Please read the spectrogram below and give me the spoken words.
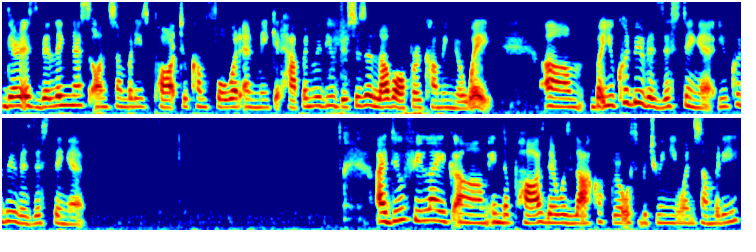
there is willingness on somebody's part to come forward and make it happen with you. This is a love offer coming your way. Um, but you could be resisting it. You could be resisting it. I do feel like um, in the past there was lack of growth between you and somebody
